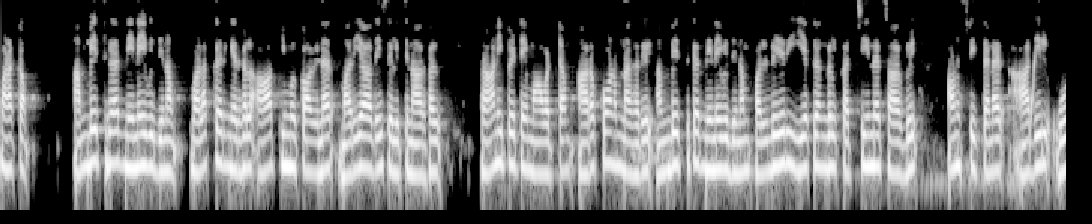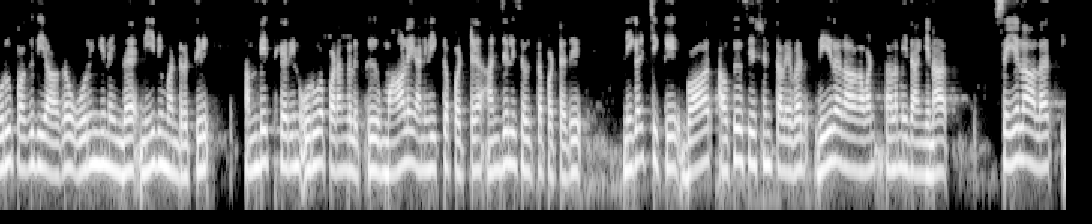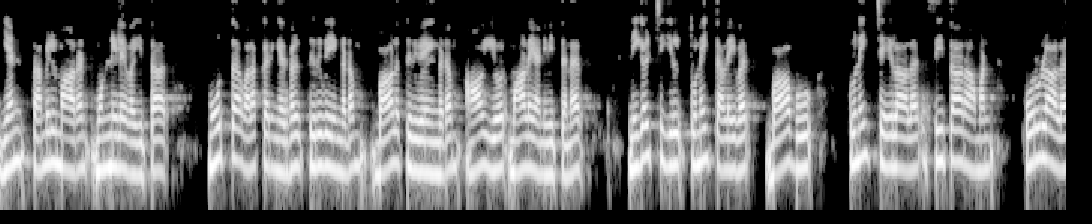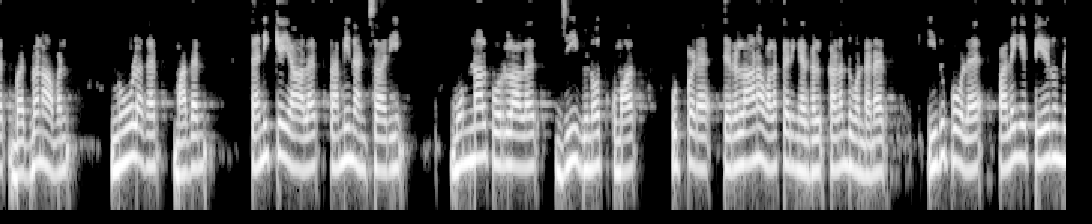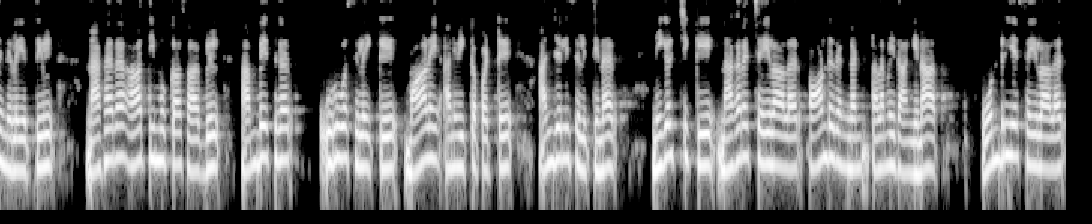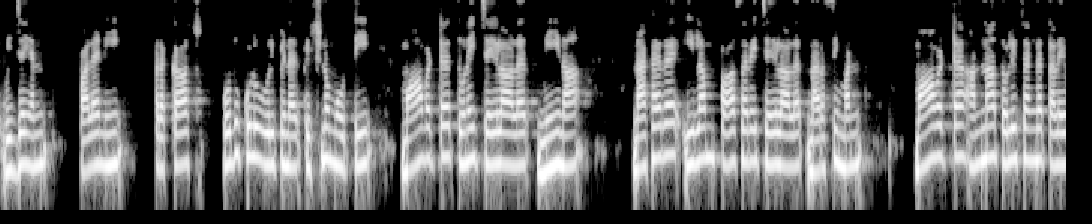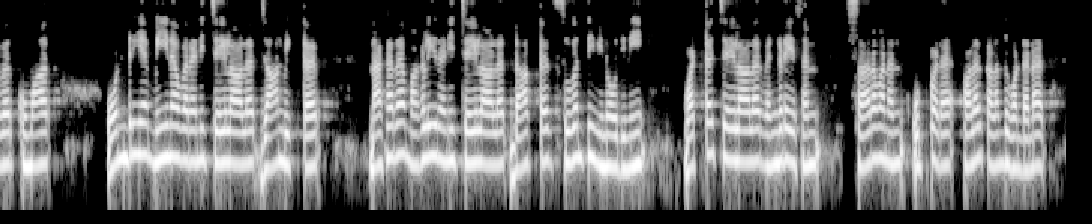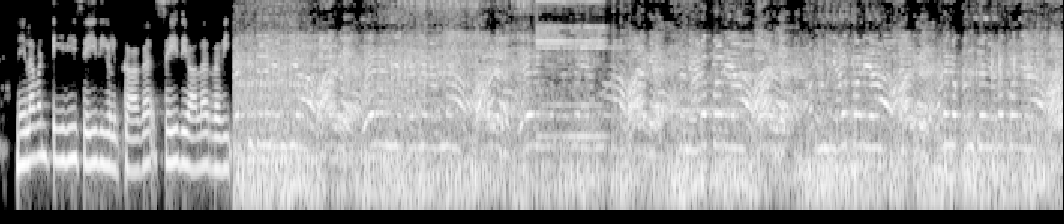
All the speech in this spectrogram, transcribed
வணக்கம். அம்பேத்கர் நினைவு தினம். வழக்கறிஞர்கள் அதிமுகவினர் மரியாதை செலுத்தினார்கள். ராணிப்பேட்டை மாவட்டம் அரக்கோணம் நகரில் அம்பேத்கர் நினைவு தினம் பல்வேறு இயக்கங்கள் கட்சியினர் சார்பில் அனுஷ்டித்தனர். அதில் ஒரு பகுதியாக ஒருங்கிணைந்த நீதிமன்றத்தில் அம்பேத்கரின் உருவப்படங்களுக்கு மாலை அணிவிக்கப்பட்டு அஞ்சலி செலுத்தப்பட்டது. நிகழ்ச்சிக்கு பார் அசோசியேஷன் தலைவர் வீரராகவன் தலைமை தாங்கினார். செயலாளர் என். தமிழ்மாறன் முன்னிலை வகித்தார். மூத்த வழக்கறிஞர்கள் திருவேங்கடம் பால திருவேங்கடம் ஆகியோர் மாலை அணிவித்தனர். நிகழ்ச்சியில் துணைத் தலைவர் பாபு துணைச் செயலாளர் சீதாராமன் பொருளாளர் பத்மநாபன் நூலகர் மதன் தணிக்கையாளர் தமிழ் அன்சாரி முன்னாள் பொருளாளர் ஜி. வினோத்குமார் உட்பட திரளான வழக்கறிஞர்கள் கலந்து கொண்டனர். இதுபோல பழைய பேருந்து நிலையத்தில் நகர அதிமுக சார்பில் அம்பேத்கர் உருவ சிலைக்கு மாலை அணிவிக்கப்பட்டு அஞ்சலி செலுத்தினர். நிகழ்ச்சிக்கு நகர செயலாளர் பாண்டுரங்கன் தலைமை தாங்கினார். ஒன்றிய செயலாளர் விஜயன் பழனி பிரகாஷ் பொதுக்குழு உறுப்பினர் கிருஷ்ணமூர்த்தி மாவட்ட துணை செயலாளர் மீனா நகர இளம் பாசறை செயலாளர் நரசிம்மன் மாவட்ட அண்ணா தொழிற்சங்க தலைவர் குமார் ஒன்றிய மீனவரணி செயலாளர் ஜான் விக்டர் நகர மகளிர் அணி செயலாளர் டாக்டர் சுகந்தி வினோதினி வட்டச் செயலாளர் வெங்கடேசன் சரவணன் உட்பட பலர் கலந்து கொண்டனர். நிலவன் டிவி செய்திகளுக்காக செய்தியாளர் ரவி அண்ணன் எடப்பாடியா அண்ணன் எடப்பாடியா கழக பரிசல் எடப்பாடியா அண்ணன் சூரதி சட்டமன்ற உறுப்பினர் சூரதி கட்சிப்பினர் அம்பேத்கர் அம்பேத்கர் புரட்சித்தலைவி அம்மா புரட்சித்தலைவி அம்மா புரட்சித்தலைவி எம்ஜிஆர் பேரறிஞர் பெரியார் அண்ணா அண்ணன்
